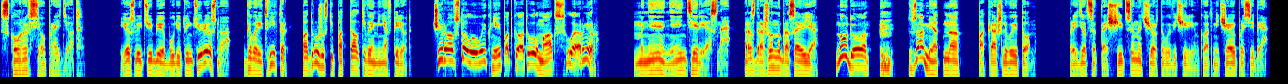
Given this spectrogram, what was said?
Скоро все пройдет. «Если тебе будет интересно», — говорит Виктор, подружески подталкивая меня вперед. «Вчера в столовой к ней подкатывал Макс Лернер». «Мне не интересно. раздраженно бросаю я. «Ну да, заметно», — покашливает он. «Придется тащиться на чертову вечеринку, отмечаю про себя».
